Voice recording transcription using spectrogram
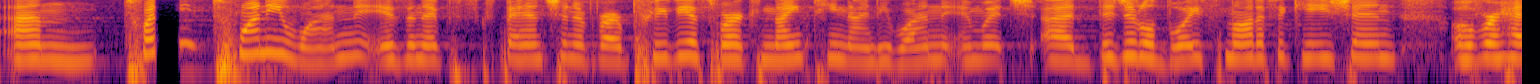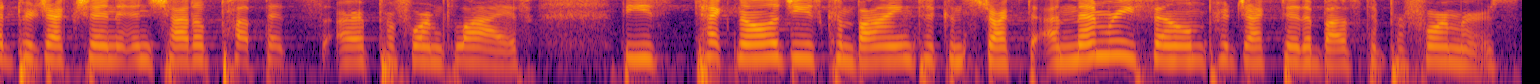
Um, 2021 is an expansion of our previous work, 1991, in which uh, digital voice modification, overhead projection, and shadow puppets are performed live. These technologies combine to construct a memory film projected above the performers.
